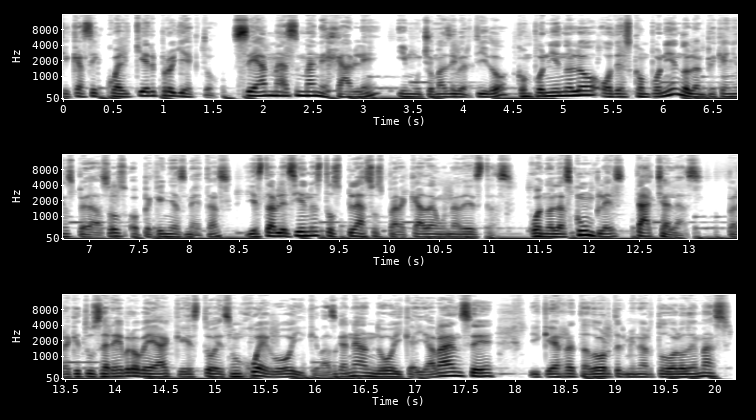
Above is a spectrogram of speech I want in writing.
que casi cualquier proyecto sea más manejable y mucho más divertido, componiéndolo o descomponiéndolo en pequeños pedazos o pequeñas metas y estableciendo estos plazos para cada una de estas. Cuando las cumples, táchalas para que tu cerebro vea que esto es un juego y que vas ganando y que hay avance y que es retador terminar todo lo demás.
